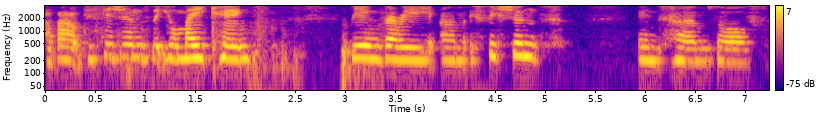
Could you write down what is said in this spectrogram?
about decisions that you're making, being very um, efficient in terms of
